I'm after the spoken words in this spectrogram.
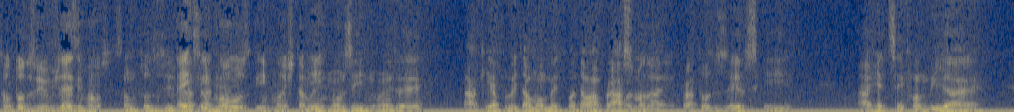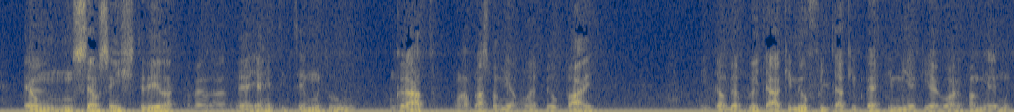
São todos vivos, dez irmãos? São todos vivos. É, irmãos e irmãs também? Irmãos e irmãs, é. Aqui aproveitar o momento para dar um abraço para todos eles, que a gente sem família é, é um, um, céu sem estrela. É verdade. É, e a gente tem que ser muito grato. Um abraço para minha mãe, para meu pai. E também aproveitar aqui, meu filho está aqui perto de mim aqui agora, para mim é muito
